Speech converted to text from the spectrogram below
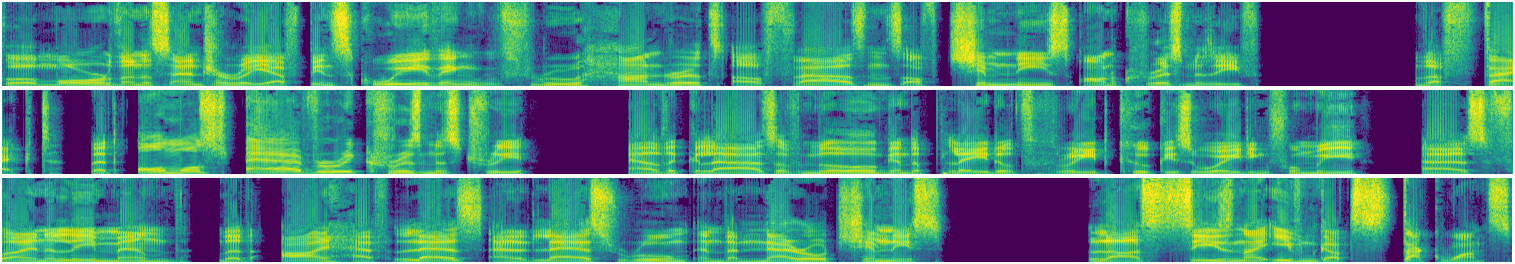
For more than a century, I've been squeezing through hundreds of thousands of chimneys on Christmas Eve. The fact that almost every Christmas tree had a glass of milk and a plate of sweet cookies waiting for me has finally meant that I have less and less room in the narrow chimneys. Last season, I even got stuck once.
